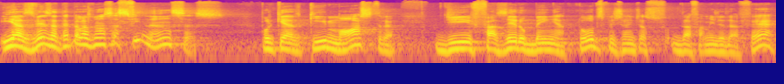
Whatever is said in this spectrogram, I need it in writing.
e às vezes até pelas nossas finanças, porque aqui mostra de fazer o bem a todos, especialmente da família da fé,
